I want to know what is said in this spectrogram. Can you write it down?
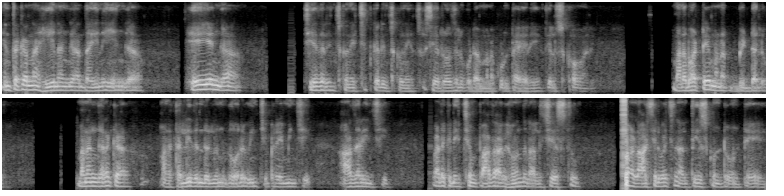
ఇంతకన్నా హీనంగా దయనీయంగా హేయంగా చేదరించుకొని చిత్కరించుకొని చూసే రోజులు కూడా మనకు ఉంటాయని తెలుసుకోవాలి. మన బట్టే మన బిడ్డలు. మనం గనక మన తల్లిదండ్రులను గౌరవించి ప్రేమించి ఆదరించి వాళ్ళకి నిత్యం పాదాభివందనాలు చేస్తూ వాళ్ళ ఆశీర్వచనాలు తీసుకుంటూ ఉంటే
